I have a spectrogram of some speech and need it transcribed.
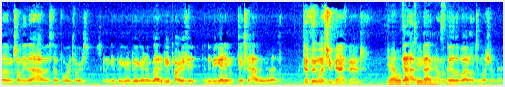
um, something that I have a step forward towards. It's going to get bigger and bigger, and I'm glad to be a part of it in the beginning. Thanks for having me, man. Definitely want you back, man. Yeah, we'll yeah, talk have to you me again back. next I'm time. available. I don't do much up here.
